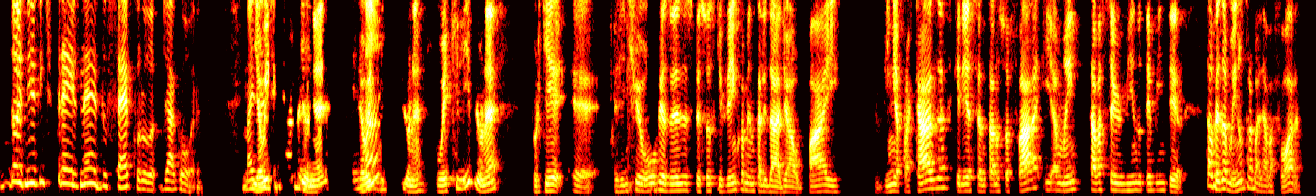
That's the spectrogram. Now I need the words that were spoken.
2023, né? Do século de agora. Mas e é o equilíbrio, né? É o equilíbrio, né? O equilíbrio, né? Porque é, a gente ouve às vezes pessoas que vêm com a mentalidade, ah, o pai vinha para casa, queria sentar no sofá e a mãe estava servindo o tempo inteiro. Talvez a mãe não trabalhava fora,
